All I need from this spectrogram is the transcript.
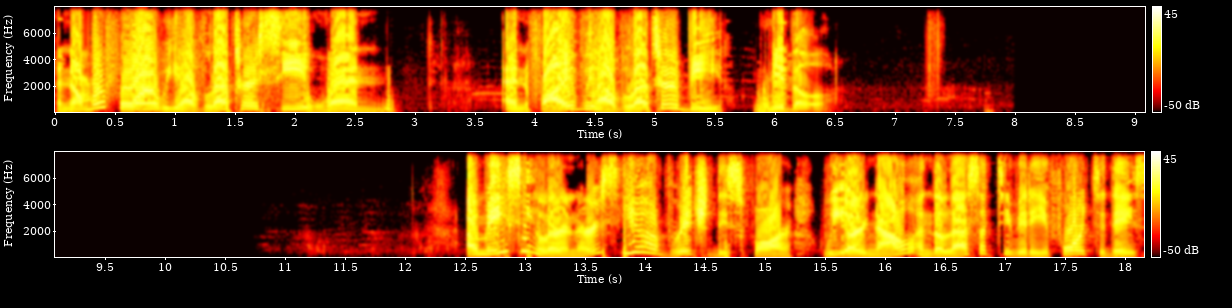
And number four, we have letter C, when. And five, we have letter B, middle. Amazing learners, you have reached this far. We are now on the last activity for today's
